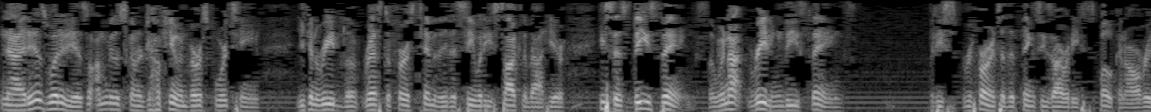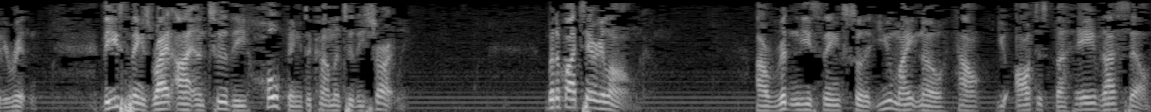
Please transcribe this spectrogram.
Now, it is what it is. I'm just going to drop you in verse 14. You can read the rest of 1 Timothy to see what he's talking about here. He says, These things. So we're not reading these things, but he's referring to the things he's already spoken, or already written. These things write I unto thee, hoping to come unto thee shortly. But if I tarry long, I've written these things so that you might know how you ought to behave thyself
